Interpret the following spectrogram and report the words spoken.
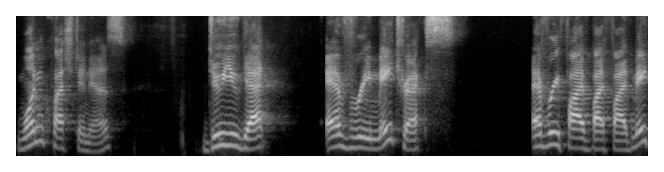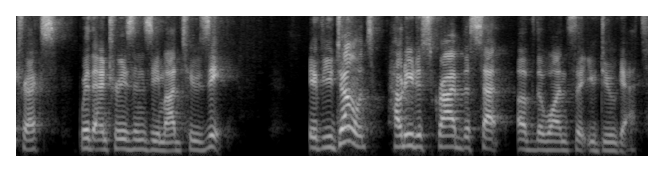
One question is, do you get every matrix, every five by five matrix with entries in Z mod 2Z? If you don't, how do you describe the set of the ones that you do get?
